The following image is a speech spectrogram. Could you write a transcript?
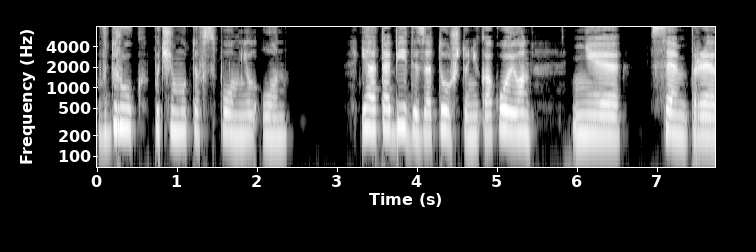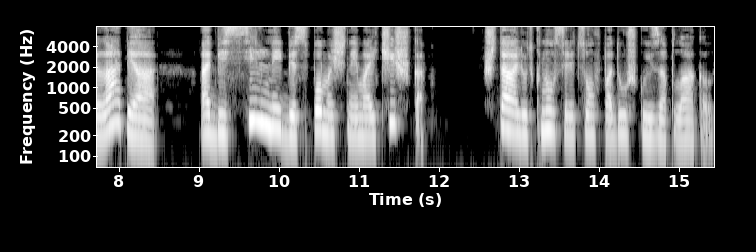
Вдруг почему-то вспомнил он, и от обиды за то, что никакой он не семпре лабиа, а бессильный, беспомощный мальчишка. Шталь уткнулся лицом в подушку и заплакал,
